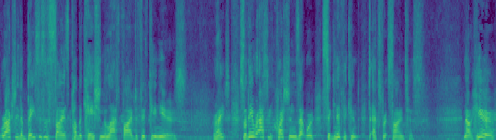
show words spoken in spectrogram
were actually the basis of science publication the last five to 15 years. Right? So they were asking questions that were significant to expert scientists. Now, here,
